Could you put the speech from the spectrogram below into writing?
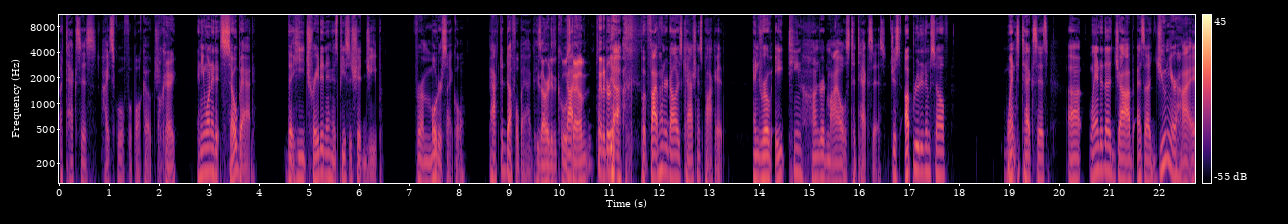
a Texas high school football coach." Okay. And he wanted it so bad that he traded in his piece of shit Jeep for a motorcycle, packed a duffel bag, He's already the coolest Got- guy on planet Earth. yeah, put five hundred dollars cash in his pocket, and drove eighteen hundred miles to Texas. Just uprooted himself, went to Texas, uh, landed a job as a junior high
